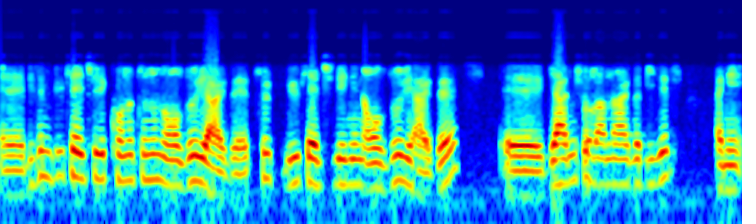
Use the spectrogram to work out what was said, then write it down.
E, bizim Büyükelçilik konutunun olduğu yerde, Türk Büyükelçiliğinin olduğu yerde e, gelmiş olanlar da bilir. Hani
